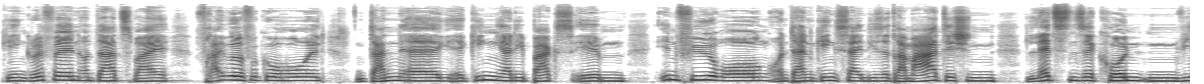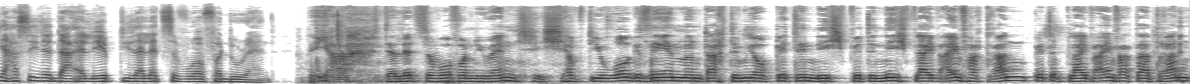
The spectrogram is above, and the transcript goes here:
gegen Griffin und da zwei Freiwürfe geholt. Und dann äh, gingen ja die Bugs eben in Führung und dann ging es ja in diese dramatischen letzten Sekunden. Wie hast du denn da erlebt, dieser letzte Wurf von Durant? Ja, der letzte Wurf von Event. Ich habe die Uhr gesehen und dachte mir, bitte nicht, bitte nicht, bleib einfach dran, bitte bleib einfach da dran.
